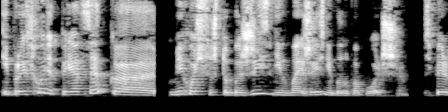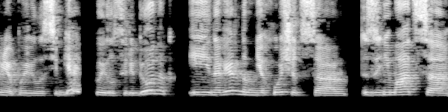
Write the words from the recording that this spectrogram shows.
И происходит переоценка. Мне хочется, чтобы жизни в моей жизни было побольше. Теперь у меня появилась семья, появился ребенок, и, наверное, мне хочется заниматься,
